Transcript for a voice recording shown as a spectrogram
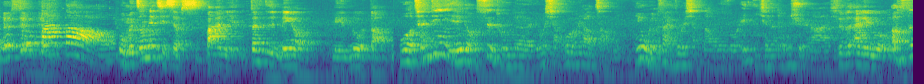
胡说八道。我们中间其实有十八年，但是没有联络到。我曾经也有试图的有想过要找你，因为我有时候还是会想到，就是说，哎，以前的同学啊，是不是暗恋过我？哦，这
